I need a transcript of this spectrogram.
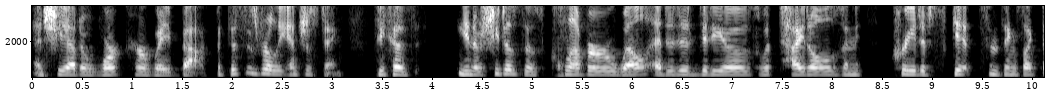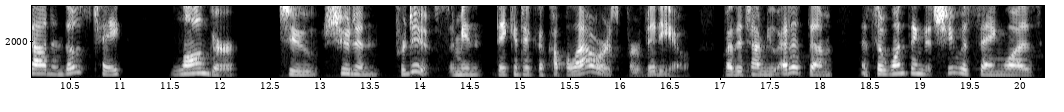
And she had to work her way back. But this is really interesting because, you know, she does those clever, well edited videos with titles and creative skits and things like that. And those take longer to shoot and produce. I mean, they can take a couple hours per video by the time you edit them. And so one thing that she was saying was,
